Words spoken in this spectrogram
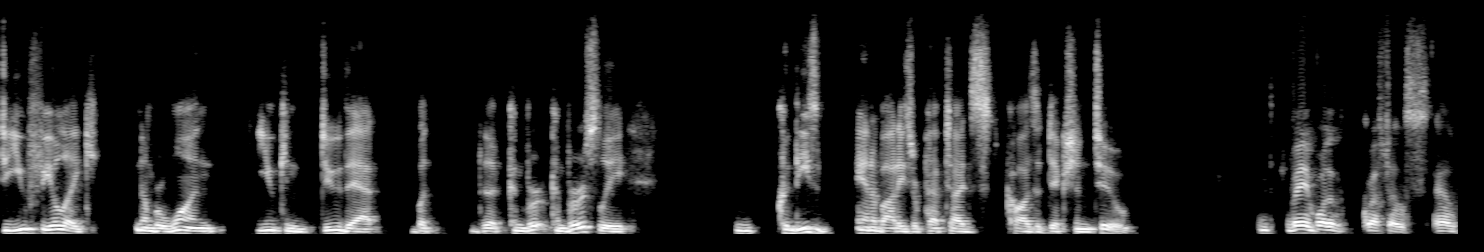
Do you feel like, number one, you can do that, but the conver- conversely, could these antibodies or peptides cause addiction too? very important questions, and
